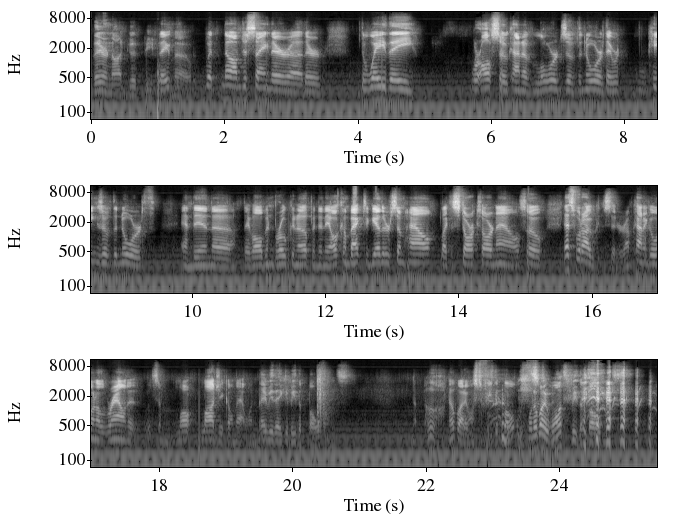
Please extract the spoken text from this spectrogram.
They are not good people. They- no. But no, I'm just saying they're uh, they're the way they were also kind of lords of the North. They were kings of the North, and then uh, they've all been broken up, and then they all come back together somehow, like the Starks are now. So that's what I would consider. I'm kind of going around it with some lo- logic on that one. Maybe they could be the Boltons. Oh, nobody wants to be the Boltons. Well, nobody wants to be the Boltons.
